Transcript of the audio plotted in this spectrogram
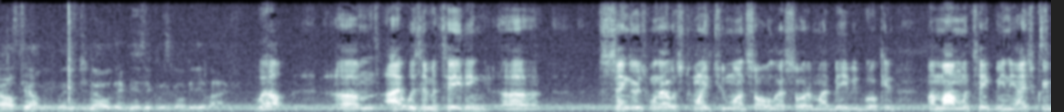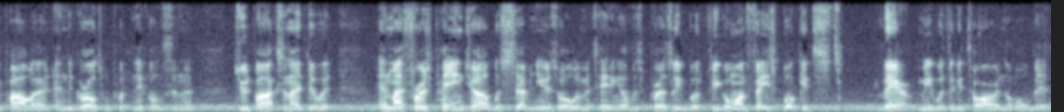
Charles, tell me, when did you know that music was going to be your life? Well, um, I was imitating uh, singers when I was 22 months old. I saw it in my baby book, and my mom would take me in the ice cream parlor, and the girls would put nickels in the jukebox, and I'd do it. And my first paying job was seven years old, imitating Elvis Presley. But if you go on Facebook, it's there, me with the guitar and the whole bit.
